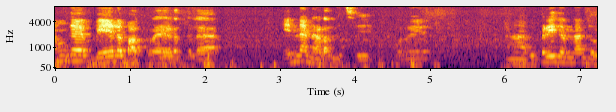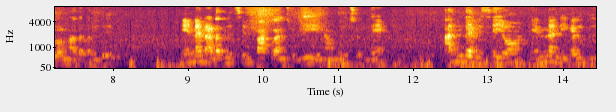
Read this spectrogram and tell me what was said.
அங்கே வேலை பார்க்குற இடத்துல என்ன நடந்துச்சு? ஒரு விபரீதம் தான் சொல்லணும். அதை வந்து என்ன நடந்துச்சுன்னு பார்க்கலான்னு சொல்லி நான் முடிச்சிருந்தேன். அந்த விஷயம் என்ன நிகழ்வு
